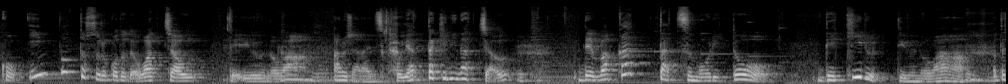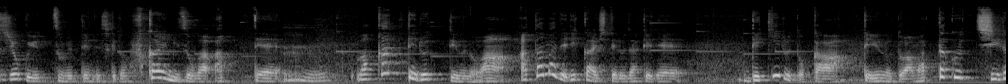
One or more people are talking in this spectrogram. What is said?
こうインプットすることで終わっちゃうっていうのがあるじゃないですか、こうやった気になっちゃう、で分かったつもりとできるっていうのは、うん、私よくいつも言ってるんですけど深い溝があって、うん、分かってるっていうのは頭で理解してるだけでできるとかっていうのとは全く違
